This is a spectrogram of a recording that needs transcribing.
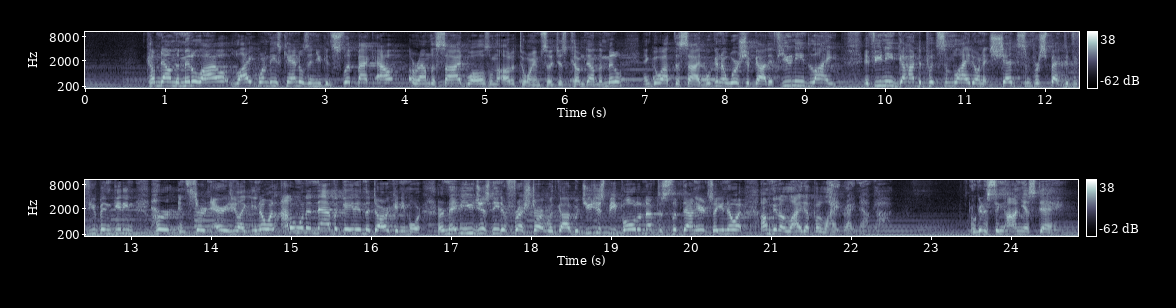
Come down the middle aisle, light one of these candles, and you can slip back out around the side walls on the auditorium. So just come down the middle and go out the side. We're going to worship God. If you need light, if you need God to put some light on it, shed some perspective, if you've been getting hurt in certain areas, you're like, you know what, I don't want to navigate in the dark anymore. Or maybe you just need a fresh start with God. Would you just be bold enough to slip down here and say, you know what, I'm going to light up a light right now, God? We're going to sing Agnus Dei.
